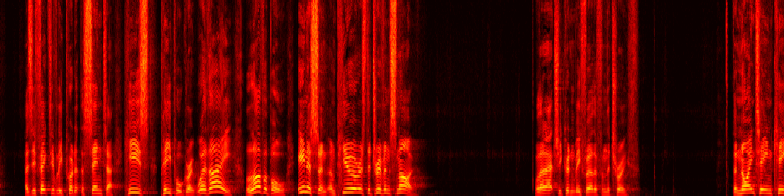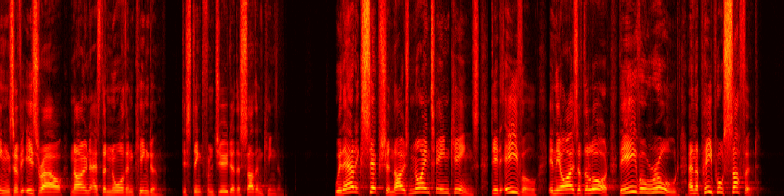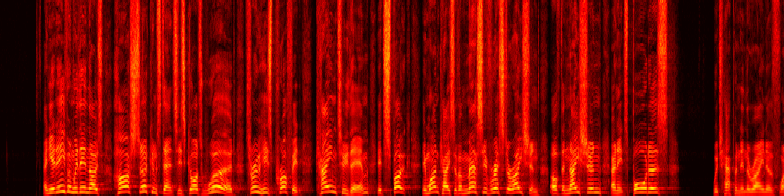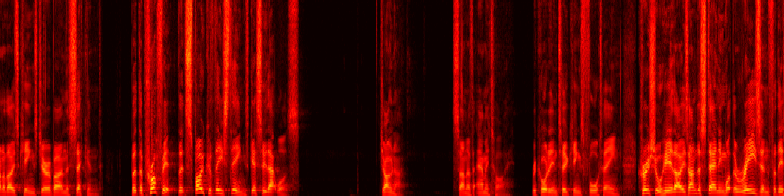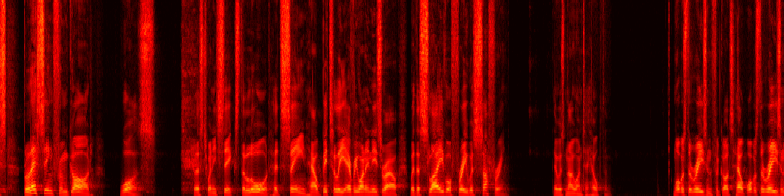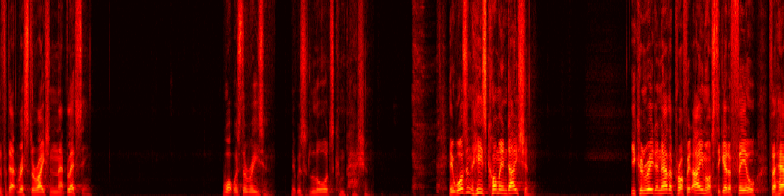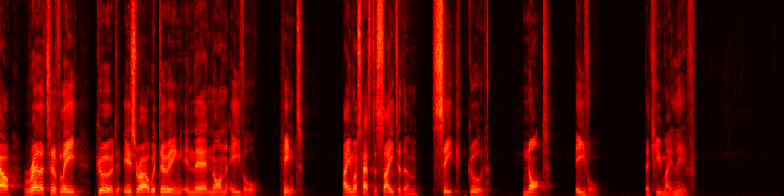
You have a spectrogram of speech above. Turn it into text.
has effectively put at the center? His people group. Were they lovable, innocent, and pure as the driven snow? Well, that actually couldn't be further from the truth. The 19 kings of Israel, known as the northern kingdom, distinct from Judah, the southern kingdom, without exception, those 19 kings did evil in the eyes of the Lord. The evil ruled, and the people suffered. And yet, even within those harsh circumstances, God's word through his prophet came to them. It spoke, in one case, of a massive restoration of the nation and its borders, which happened in the reign of one of those kings, Jeroboam II. But the prophet that spoke of these things, guess who that was? Jonah, son of Amittai recorded in 2 Kings 14. Crucial here, though, is understanding what the reason for this blessing from God was. Verse 26 The Lord had seen how bitterly everyone in Israel, whether slave or free, was suffering. There was no one to help them. What was the reason for God's help? What was the reason for that restoration and that blessing? What was the reason? It was Lord's compassion. It wasn't his commendation. You can read another prophet, Amos, to get a feel for how relatively good Israel were doing in their non evil. Hint Amos has to say to them, Seek good, not evil, that you may live.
